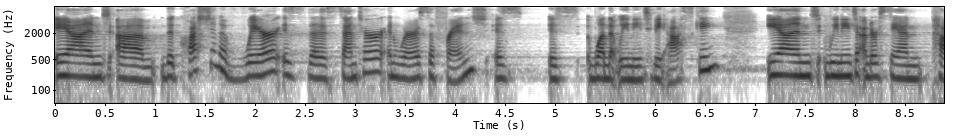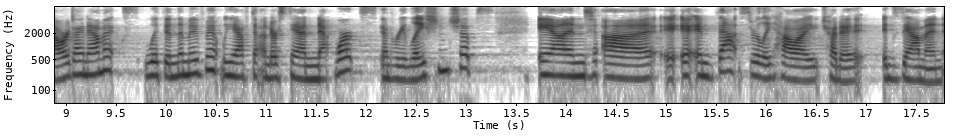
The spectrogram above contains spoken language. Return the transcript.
And um, the question of where is the center and where is the fringe is is one that we need to be asking. And we need to understand power dynamics within the movement. We have to understand networks and relationships and uh, and that's really how I try to examine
